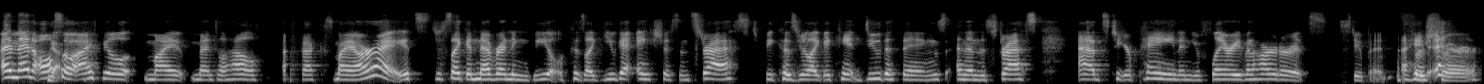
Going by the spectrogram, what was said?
And then also yeah. I feel my mental health affects my RA. It's just like a never ending wheel because, like, you get anxious and stressed because you're like, I can't do the things. And then the stress adds to your pain and you flare even harder. It's stupid. I hate For it. sure.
